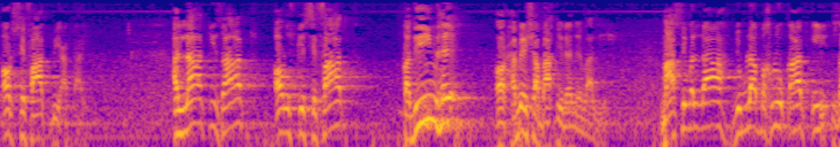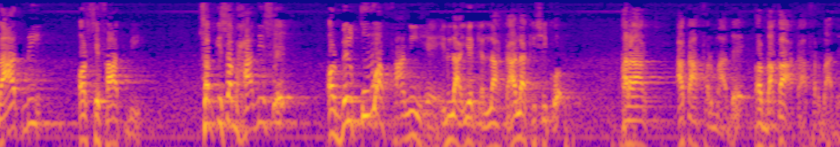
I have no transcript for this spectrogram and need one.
اور صفات بھی عطائی۔ اللہ کی ذات اور اس کی صفات قدیم ہے اور ہمیشہ باقی رہنے والی ہے ماسم اللہ جملہ مخلوقات کی ذات بھی اور صفات بھی۔ سب کی سب حادث ہے اور بالقوا فانی ہے۔ اللہ یہ کہ اللہ تعالیٰ کسی کو حرار عطا فرما دے اور بقا عطا فرما دے۔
